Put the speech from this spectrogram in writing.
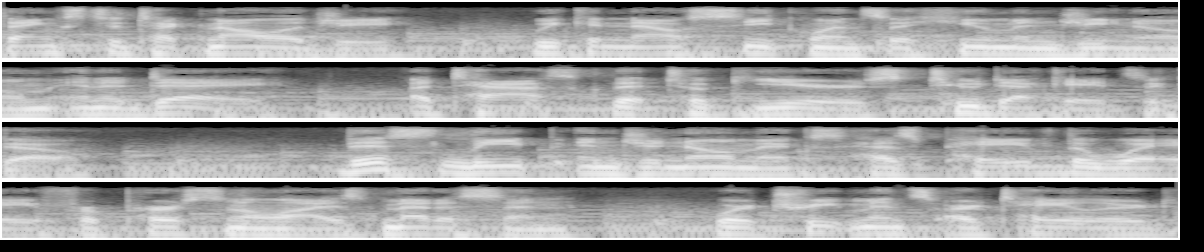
Thanks to technology, we can now sequence a human genome in a day, a task that took years two decades ago. This leap in genomics has paved the way for personalized medicine, where treatments are tailored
